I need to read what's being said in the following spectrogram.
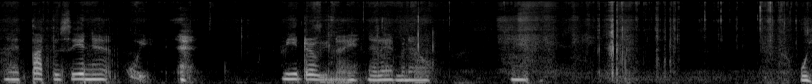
ไหนตัดดูสิเนี่ยอุ้ยมีดเราอยู่ไหนไหนเล็ดมะนาวนี่อุ้ย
